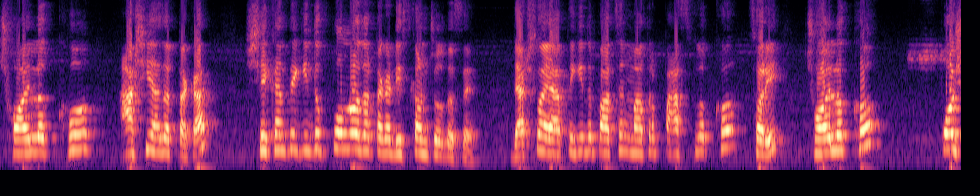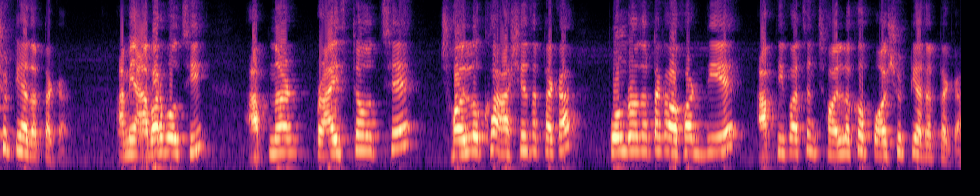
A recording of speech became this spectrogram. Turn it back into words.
ছয় লক্ষ আশি হাজার টাকা, সেখান থেকে কিন্তু পনেরো হাজার টাকা ডিসকাউন্ট চলতেছে। দ্যাটস ওয়াই আপনি কিন্তু পাচ্ছেন মাত্র পাঁচ লক্ষ সরি ছয় লক্ষ পঁয়ষট্টি হাজার টাকা। আমি আবার বলছি, আপনার প্রাইসটা হচ্ছে ছয় লক্ষ আশি হাজার টাকা, পনেরো হাজার টাকা অফার দিয়ে আপনি পাচ্ছেন ছয় লক্ষ পঁয়ষট্টি হাজার টাকা।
